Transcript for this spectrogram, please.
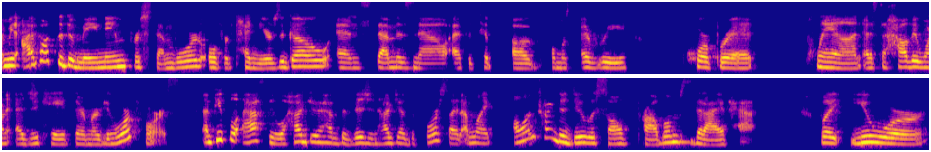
I mean, I bought the domain name for STEM board over 10 years ago, and STEM is now at the tip of almost every corporate plan as to how they want to educate their emerging workforce. And people ask me, well, how do you have the vision? How do you have the foresight? I'm like, all I'm trying to do is solve problems that I've had but you were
